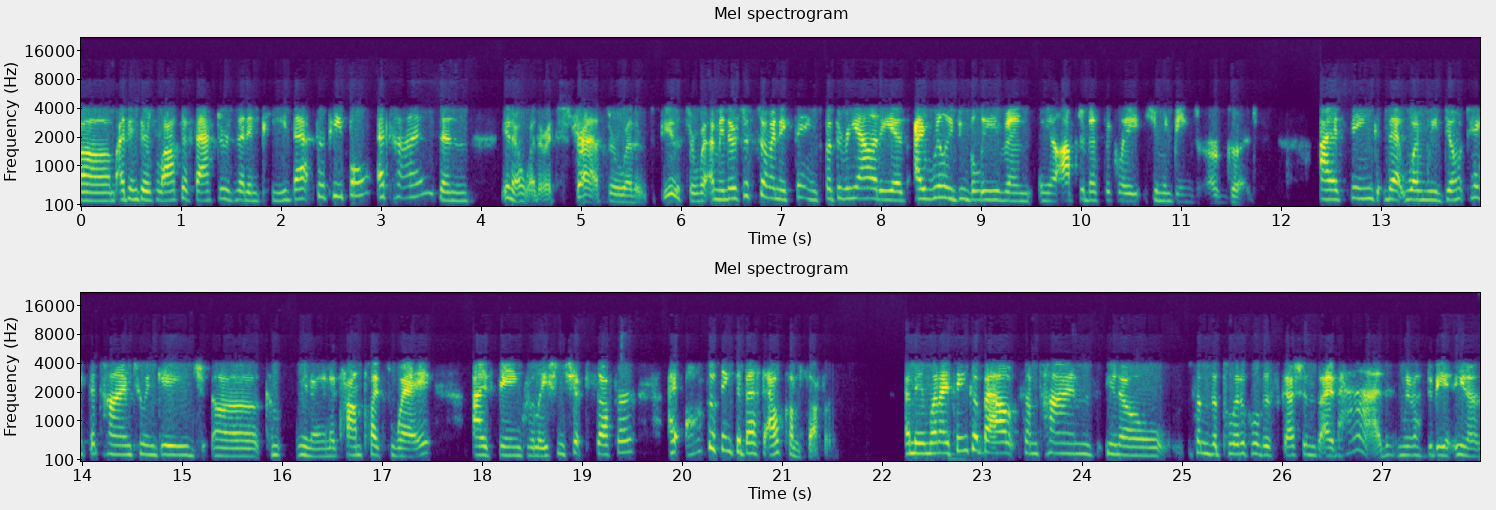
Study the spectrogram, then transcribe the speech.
um, i think there's lots of factors that impede that for people at times and you know whether it's stress or whether it's abuse or i mean there's just so many things but the reality is i really do believe in you know optimistically human beings are good i think that when we don't take the time to engage uh, com- you know in a complex way i think relationships suffer i also think the best outcomes suffer I mean, when I mm-hmm. think about sometimes, you know, some of the political discussions I've had, we don't have to be, you know,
